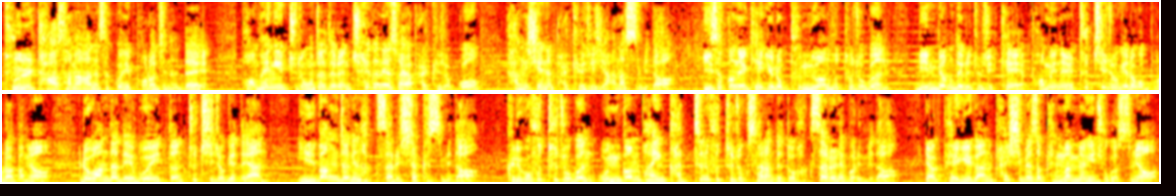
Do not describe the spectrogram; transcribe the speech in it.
둘 다 사망하는 사건이 벌어지는데 범행의 주동자들은 최근에서야 밝혀졌고 당시에는 밝혀지지 않았습니다. 이 사건을 계기로 분노한 후투족은 민병대를 조직해 범인을 투치족이라고 몰아가며 르완다 내부에 있던 투치족에 대한 일방적인 학살을 시작했습니다. 그리고 후투족은 온건파인 같은 후투족 사람들도 학살을 해버립니다. 약 100일간 80에서 100만 명이 죽었으며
